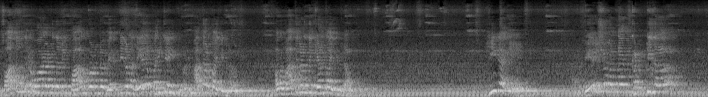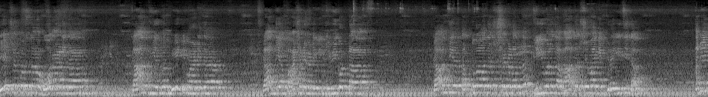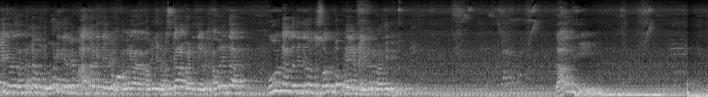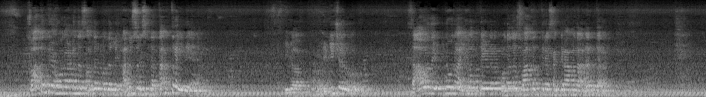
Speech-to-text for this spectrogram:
ಸ್ವಾತಂತ್ರ್ಯ ಹೋರಾಟದಲ್ಲಿ ಪಾಲ್ಗೊಂಡ ವ್ಯಕ್ತಿಗಳ ನೇರ ಪರಿಚಯ ಇತ್ತು ನೋಡಿ, ಮಾತಾಡ್ತಾ ಇದ್ದೀವಿ ನಾವು. ಅವರ ಮಾತುಗಳನ್ನು ಕೇಳ್ತಾ ಇದ್ವಿ ನಾವು. ಹೀಗಾಗಿ ದೇಶವನ್ನ ಕಟ್ಟಿದ, ದೇಶಕ್ಕೋಸ್ಕರ ಹೋರಾಡಿದ, ಗಾಂಧಿಯನ್ನು ಭೇಟಿ ಮಾಡಿದ, ಗಾಂಧಿಯ ಭಾಷಣಗಳಿಗೆ ಕಿವಿಗೊಟ್ಟ ಗಾಂಧಿಯ ತತ್ವಾದರ್ಶಗಳನ್ನ ಜೀವನದ ಆದರ್ಶವಾಗಿ ಗ್ರಹಿಸಿದ ಅನೇಕ ಜನರನ್ನ ನಾವು ನೋಡಿದ್ದೇವೆ, ಮಾತಾಡಿದ್ದೇವೆ, ಅವರ ಅವರಿಗೆ ನಮಸ್ಕಾರ ಮಾಡಿದ್ದೇವೆ. ಅವರಿಂದ ಪೂರ್ಣ ಅಲ್ಲದಿದ್ದರೆ ಒಂದು ಸ್ವಲ್ಪ ಪ್ರೇರಣೆಯನ್ನು ಪಡೆದಿದೆ. ಗಾಂಧಿ ಸ್ವಾತಂತ್ರ್ಯ ಹೋರಾಟದ ಸಂದರ್ಭದಲ್ಲಿ ಅನುಸರಿಸಿದ ತಂತ್ರ ಇದೆ. ಈಗ ಬ್ರಿಟಿಷರು ಸಾವಿರದ ಎಂಟುನೂರ ಐವತ್ತೇಳರ ಮೊದಲ ಸ್ವಾತಂತ್ರ್ಯ ಸಂಗ್ರಾಮದ ಅನಂತರ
